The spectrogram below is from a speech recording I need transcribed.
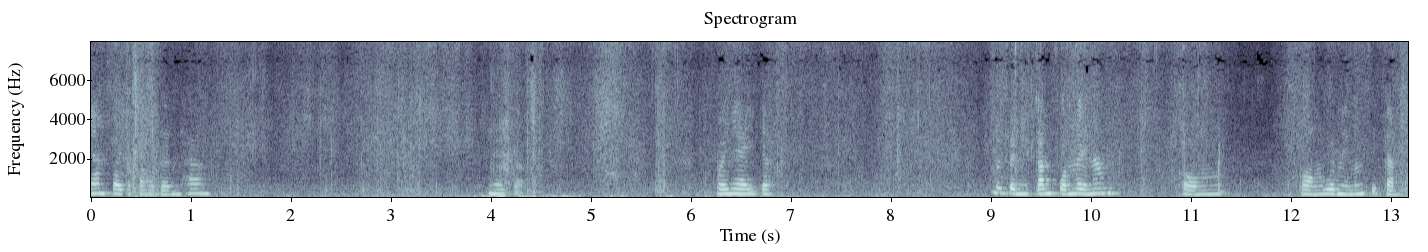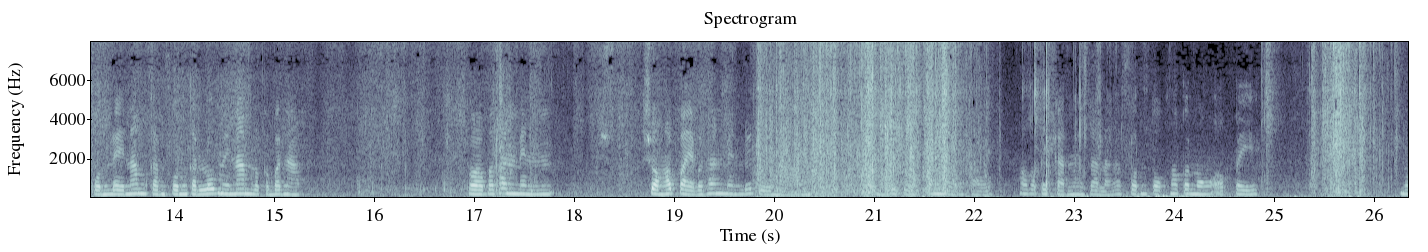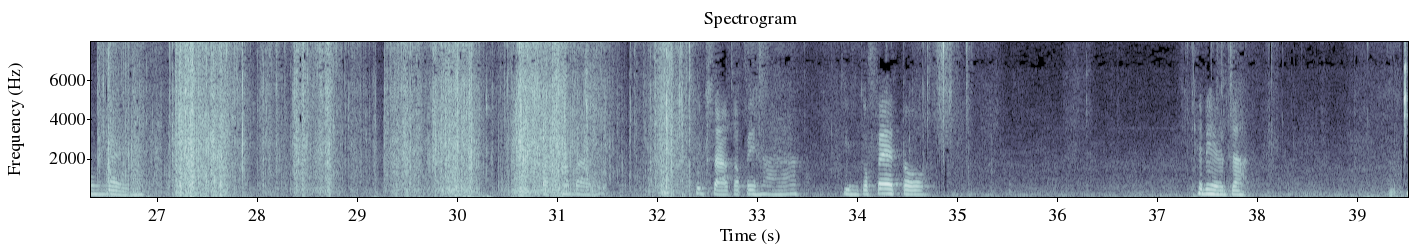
ย่านใส่กระเป๋าเดินทางนี่จ้ะไว้ใหญ่จ้ะมันเป็นกันฝนเลยน้ำของของรุ่นนี้มันสิกันฝนเลยน้ำกันฝนกันลมในน้ำแล้วก็บหนักพราะว่าประท่านเป็นช่วงเข้าไปประท่านเป็นฤดูหนาว เป็นฤดูต้นหนเขาเขาก็ไปกันในสลัฝนตกเขาก็นงออกไปนงใหญ่นะกลับมาบ้านปรึกษากับไปหา กินกาแฟต่อแค่นี้แหละจ้ะ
